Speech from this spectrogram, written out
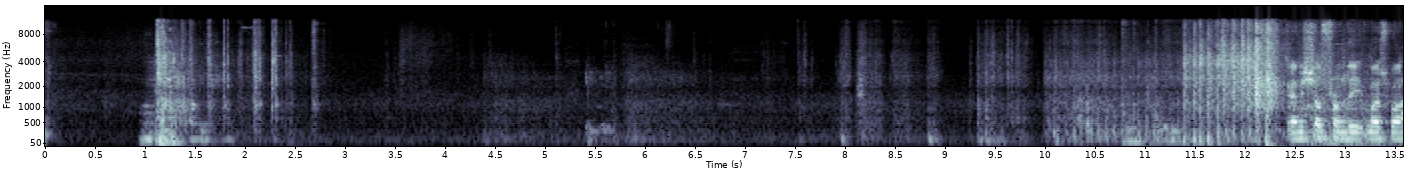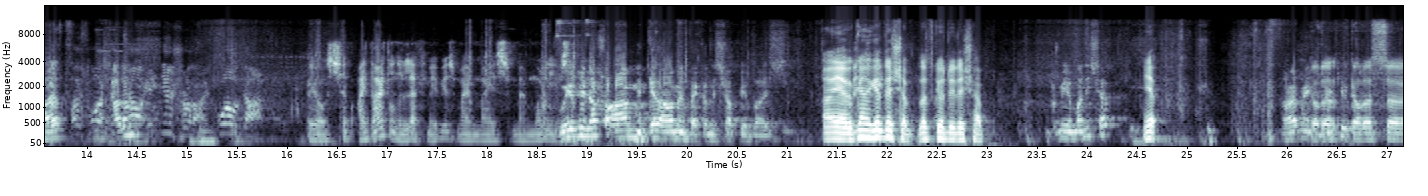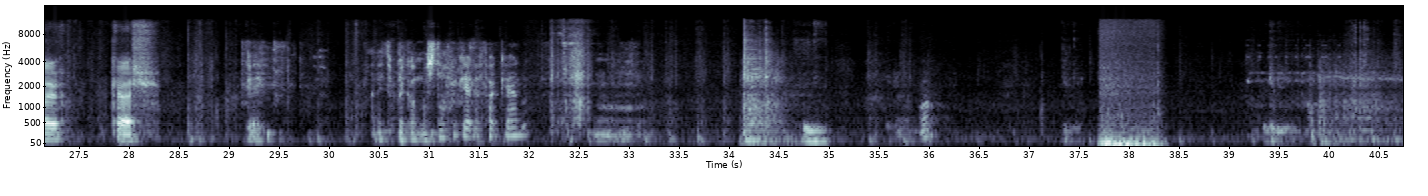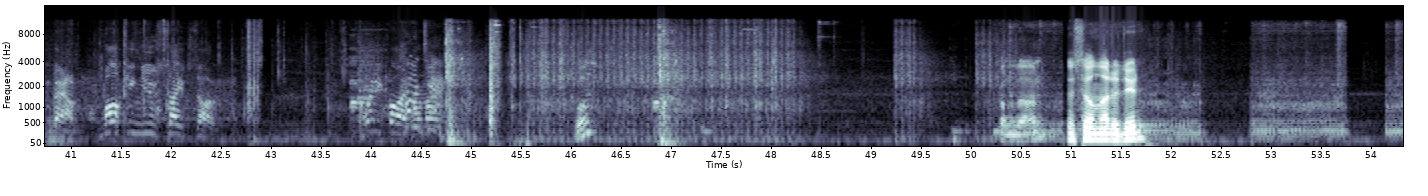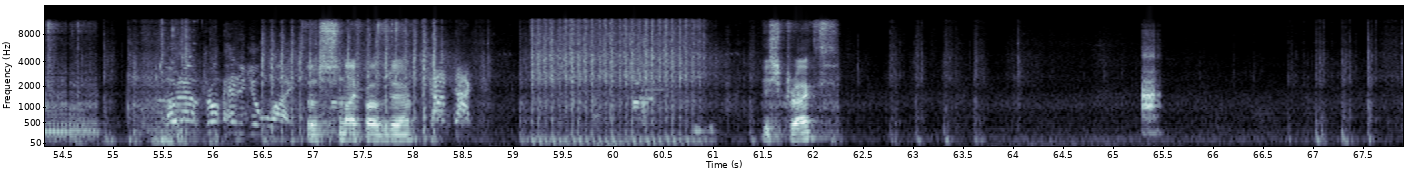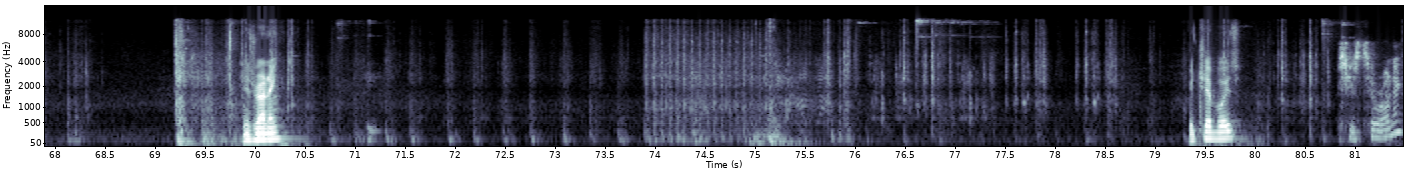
Getting a shot from the most wanted. Most wanted Got him. Well done. Yo, Seb, I died on the left. Maybe it's my my my money. Is we have enough for Armin. Get Armin back on the shop here, boys. Oh yeah, we're gonna get this shop. Let's go to the shop. Give me your money, Seb. Yep. Alright, mate. Got Thank a, you. got us uh, cash. Okay. I need to pick up my stuff again if I can. Inbound. Safe zone. 25 Contact. remaining. What? Got him down. There's still another dude. Loadout drop headed your way. There's a sniper over there. Contact. He's cracked. He's running. Good chip, boys. Is he still running?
